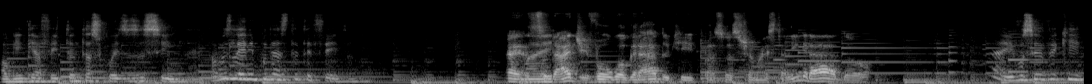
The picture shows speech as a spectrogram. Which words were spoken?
alguém tenha feito tantas coisas assim. Né? Talvez Lenin pudesse ter, ter feito. É, Mas... a cidade, Volgogrado, que passou a se chamar Stalingrado, Aí é, você vê que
